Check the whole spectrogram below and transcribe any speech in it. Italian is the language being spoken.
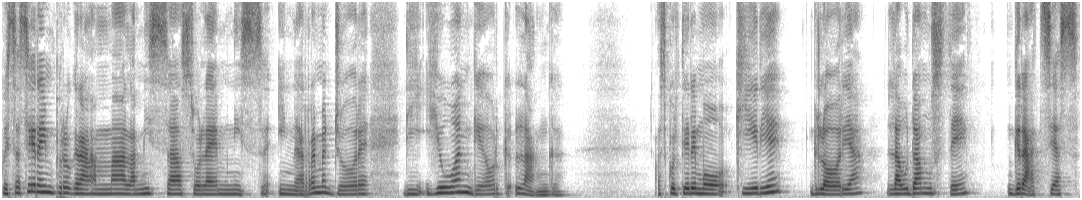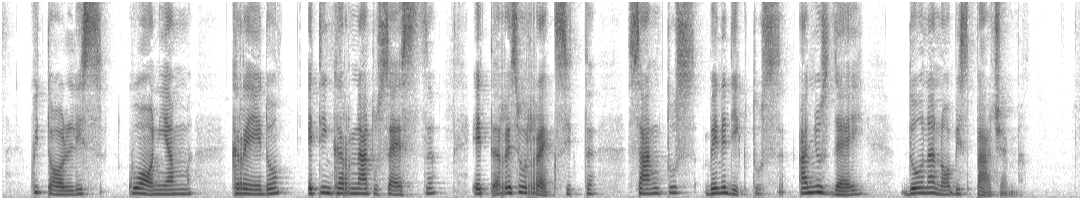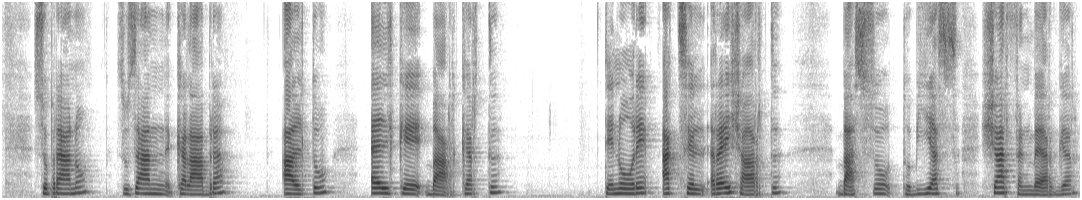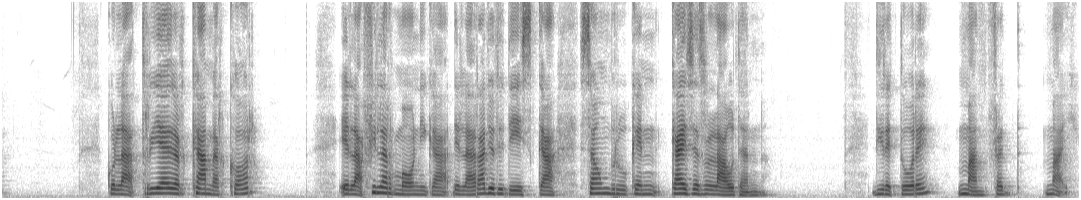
Questa sera in programma la Missa Solemnis in Re maggiore di Johann Georg Lang. Ascolteremo Kyrie, Gloria, Laudamus Te, Gratias, Quitollis, Quoniam, Credo et Incarnatus Est et Resurrexit, Sanctus Benedictus, Agnus Dei, Dona Nobis Pacem. Soprano Susanne Calabra, alto Elke Barkert, tenore Axel Reichardt, basso Tobias Scharfenberger, con la Trier Kammerchor e la filarmonica della radio tedesca Saarbrücken Kaiserslautern. Direttore Manfred May.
